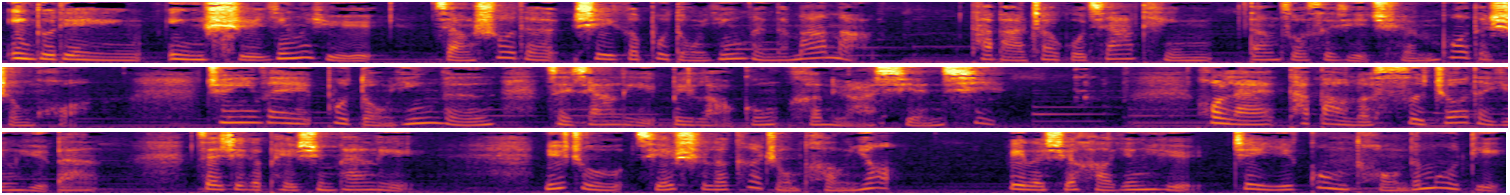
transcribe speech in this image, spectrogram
印度电影《应试英语》讲述的是一个不懂英文的妈妈，她把照顾家庭当做自己全部的生活，却因为不懂英文，在家里被老公和女儿嫌弃。后来她报了四周的英语班，在这个培训班里，女主结识了各种朋友。为了学好英语这一共同的目的，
